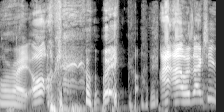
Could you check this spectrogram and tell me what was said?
All right. Oh, okay. Wait, God. I, I was actually,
